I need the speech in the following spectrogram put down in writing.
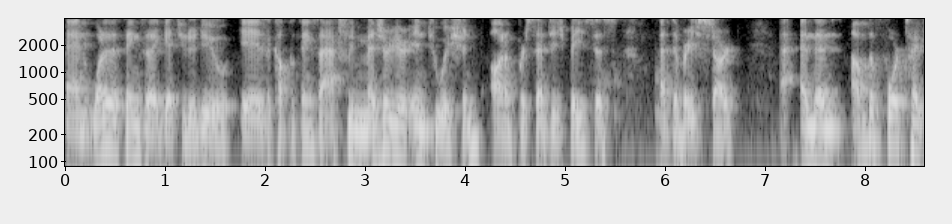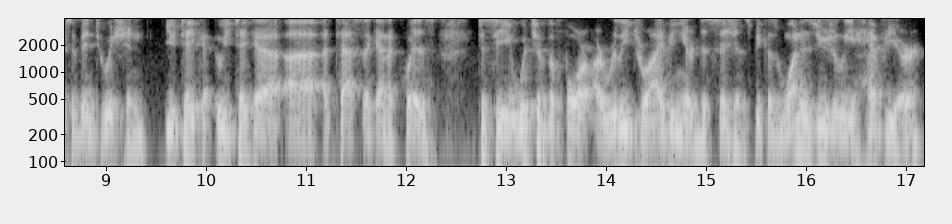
And one of the things that I get you to do is a couple of things. I actually measure your intuition on a percentage basis at the very start. And then of the four types of intuition, you take you take a, a, a test, again, a quiz, to see which of the four are really driving your decisions because one is usually heavier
